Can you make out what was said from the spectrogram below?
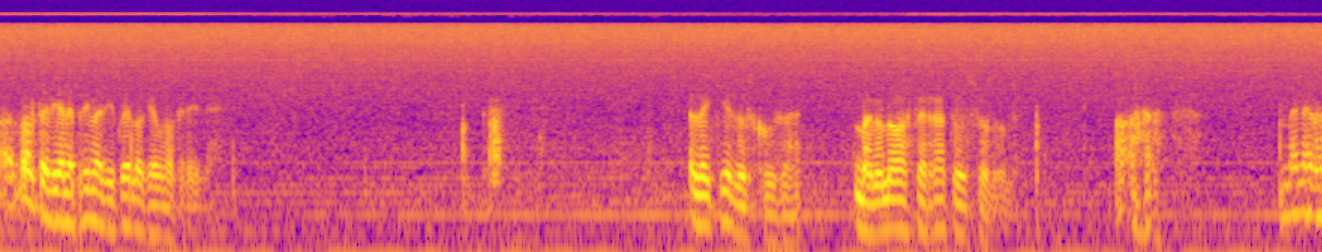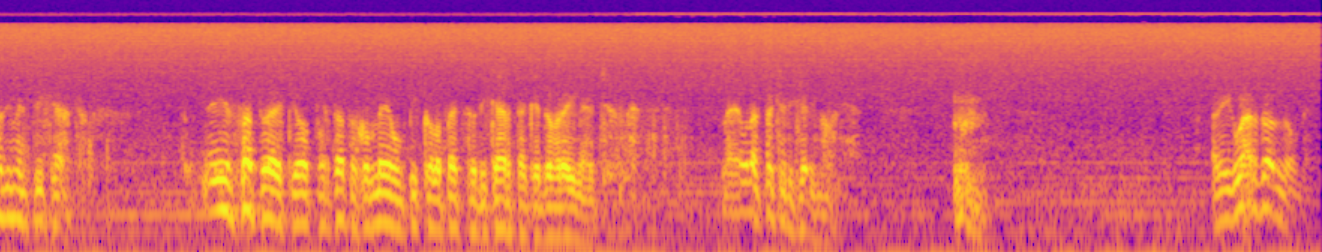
A volte viene prima di quello che uno crede. Le chiedo scusa, ma non ho afferrato il suo nome. Ah, me ne ero dimenticato. Il fatto è che ho portato con me un piccolo pezzo di carta che dovrei leggerle. Ma è una specie di cerimonia. Riguardo al nome.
